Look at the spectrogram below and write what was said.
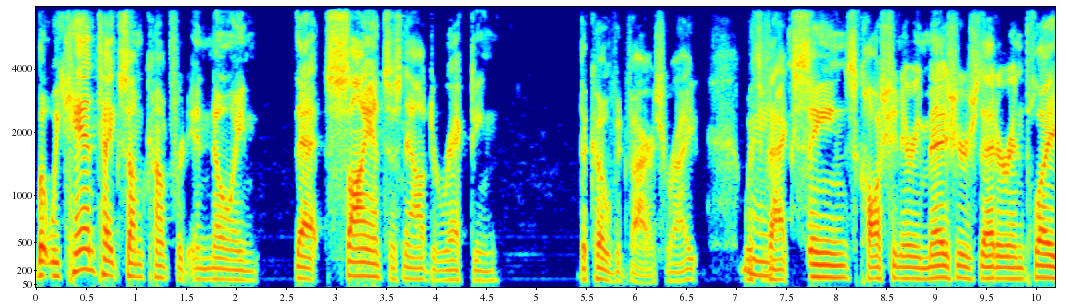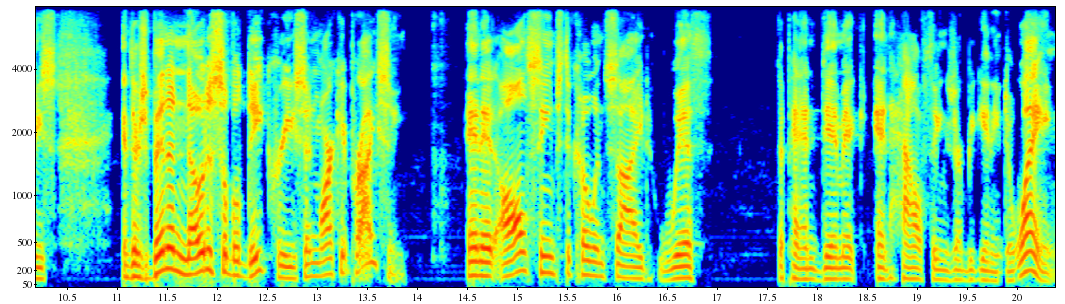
but we can take some comfort in knowing that science is now directing the COVID virus, right? With Right. vaccines, cautionary measures that are in place. And there's been a noticeable decrease in market pricing. And it all seems to coincide with the pandemic and how things are beginning to wane.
